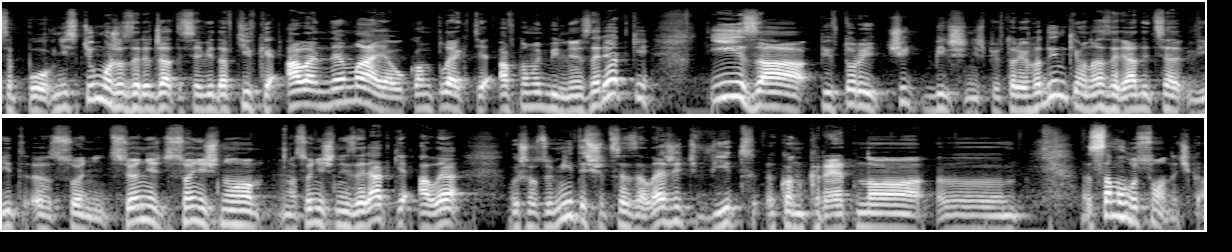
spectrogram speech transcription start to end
заряджається повністю, може заряджатися від автівки, але немає у комплекті автомобільної зарядки. І за півтори, чуть більше ніж півтори годинки, вона зарядиться від е, сонячного, сонячної зарядки. Але ви ж розумієте, що це залежить від конкретно е, самого сонечка.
